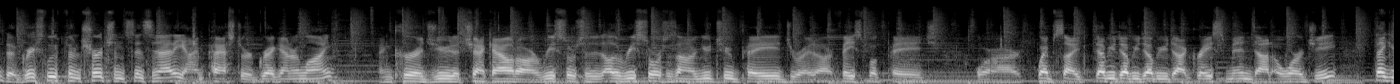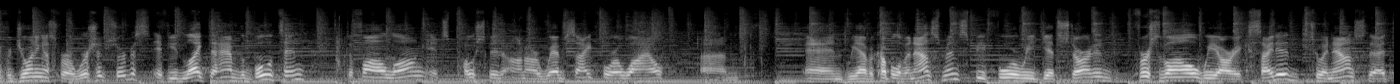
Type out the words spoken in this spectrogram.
Welcome to Grace Lutheran Church in Cincinnati. I'm Pastor Greg Enterline. I encourage you to check out our resources, other resources on our YouTube page or at our Facebook page or our website, www.gracemin.org. Thank you for joining us for our worship service. If you'd like to have the bulletin to follow along, it's posted on our website for a while. Um, and we have a couple of announcements before we get started. First of all, we are excited to announce that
